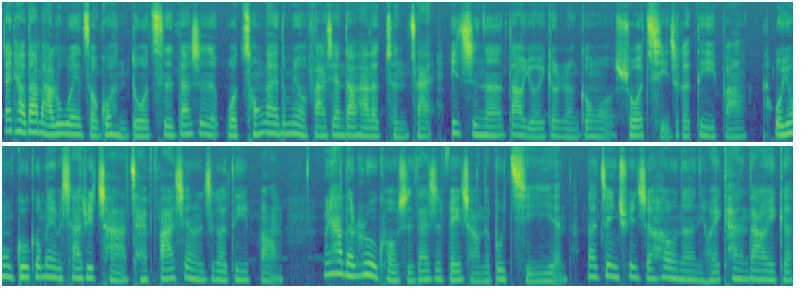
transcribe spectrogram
那条大马路我也走过很多次，但是我从来都没有发现到它的存在。一直呢，到有一个人跟我说起这个地方，我用 Google Map 下去查，才发现了这个地方。因为它的入口实在是非常的不起眼。那进去之后呢，你会看到一个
